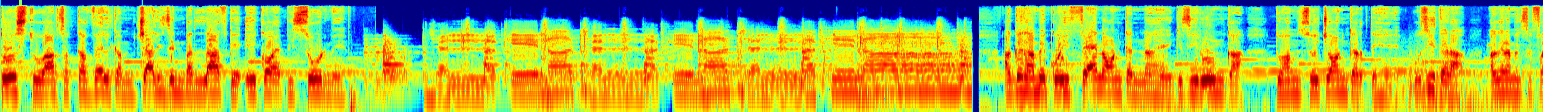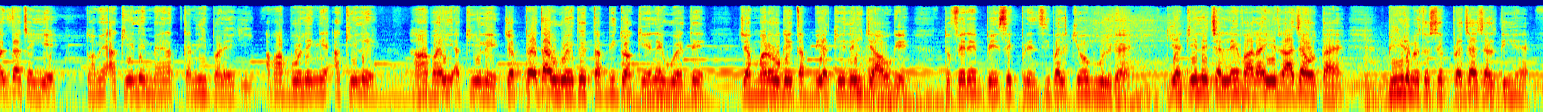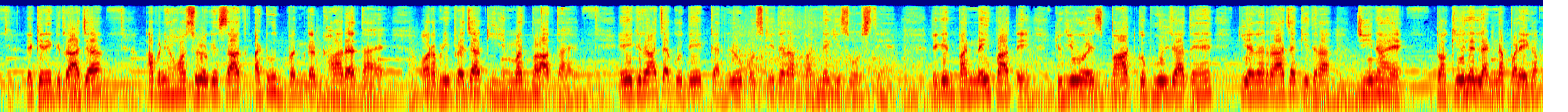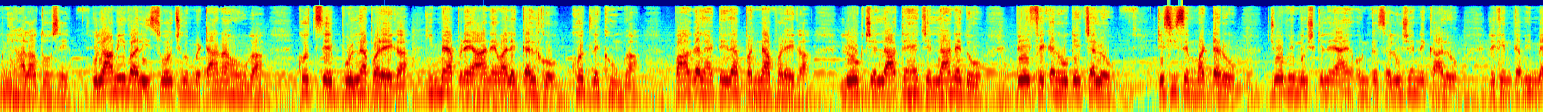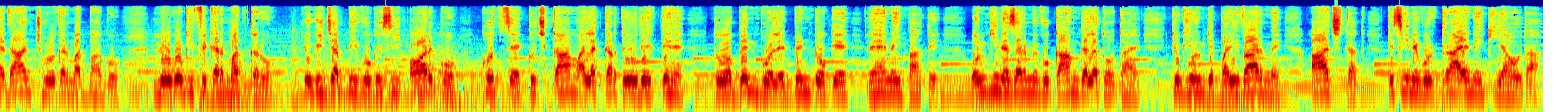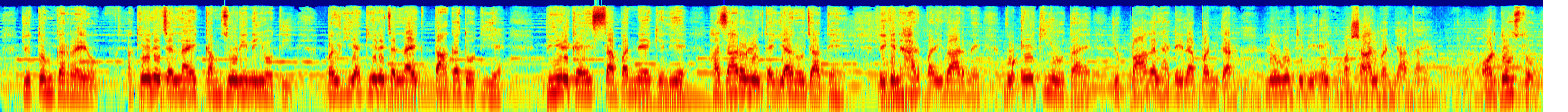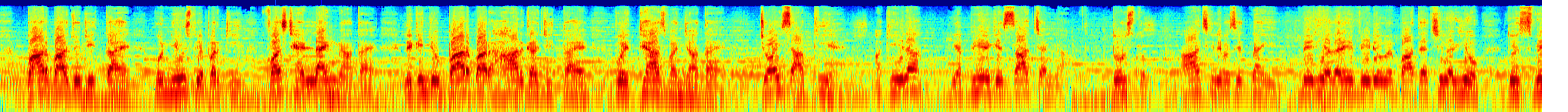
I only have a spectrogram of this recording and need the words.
दोस्तों आप सबका वेलकम 40 दिन बदलाव के एक और एपिसोड में। चल अकेला चल अकेला चल अकेला। अगर हमें कोई फ़ैन ऑन करना है किसी रूम का तो हम स्विच ऑन करते हैं। उसी तरह अगर हमें सफलता चाहिए तो हमें अकेले मेहनत करनी पड़ेगी। अब आप बोलेंगे अकेले? हाँ भाई अकेले। जब पैदा हुए थे तब भी तो अकेले हुए थे। जब मरोगे तब भी अकेले ही जाओगे। तो फिर ये बेसिक प्रिंसिपल क्यों भूल गए? कि अकेले चलने वाला ही राजा होता है। भीड़ में तो सिर्फ़ प्रजा चलती है। लेकिन एक राजा अपने हौसलों के साथ अटूट बनकर खड़ा रहता है और अपनी प्रजा की हिम्मत बढ़ाता है। एक राजा को देखकर लोग उसकी तरह बनने की सोचते हैं, लेकिन बन नहीं पाते, क्योंकि वो इस बात को भूल जाते हैं कि अगर राजा की तरह जीना है तो अकेले लड़ना पड़ेगा अपनी हालातों से। गुलामी वाली सोच को मिटाना होगा। खुद से बोलना पड़ेगा कि मैं अपने आने वाले कल को खुद लिखूँगा। पागल हटेला पढ़ना पड़ेगा। लोग चिल्लाते हैं, चिल्लाने दो। बेफिक्र होके चलो। किसी से मत डरो। जो भी मुश्किलें आए, उनका सलूशन निकालो। लेकिन कभी मैदान छोड़कर मत भागो। लोगों की फ़िक्र मत करो। क्योंकि जब भी वो किसी और को खुद से कुछ काम अलग करते हुए देखते हैं तो वो बिन बोले, बिन टोके रह नहीं पाते। उनकी नज़र में वो काम गलत होता है, क्योंकि उनके परिवार में आज तक किसी ने वो ट्राई नहीं किया होता, जो तुम कर रहे हो। अकेले चलना एक कमज़ोरी नहीं होती, बल्कि अकेले चलना एक ताकत होती है। भीड़ का हिस्सा बनने के लिए हज़ारों लोग तैयार हो जाते हैं, लेकिन हर परिवार में वो एक ही होता है, जो पागल हटेला बनकर लोगों के लिए एक मशाल बन जाता है। और दोस्तों बार बार जो जीतता है, वो न्यूज़पेपर की फ़र्स्ट हेडलाइन में आता है। लेकिन जो बार बार हार कर जीतता है, वो इतिहास बन जाता है। चॉइस आपकी है, अकेला या भीड़ के साथ चलना। दोस्तों, आज के लिए बस इतना ही। मेरी अगर ये वीडियो में बात अच्छी लगी हो तो इस वीडियो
